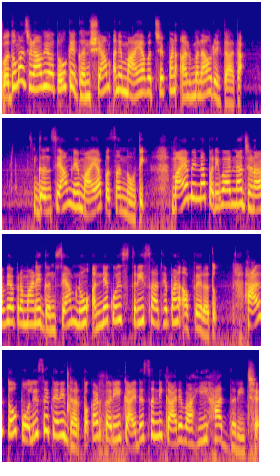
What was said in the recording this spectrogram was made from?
વધુમાં જણાવ્યું હતું કે ઘનશ્યામ અને માયા વચ્ચે પણ અનબનાવ રહેતા હતા. ઘનશ્યામને માયા પસંદ નહોતી. માયાબેનના પરિવારના જણાવ્યા પ્રમાણે ઘનશ્યામનું અન્ય કોઈ સ્ત્રી સાથે પણ અફેર હતું. હાલ તો પોલીસે તેની ધરપકડ કરી કાયદેસરની કાર્યવાહી હાથ ધરી છે.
